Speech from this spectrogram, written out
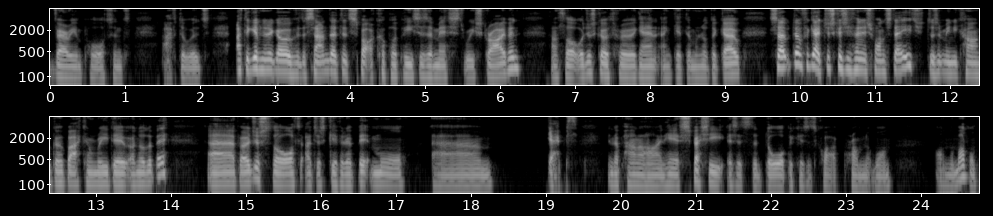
very important afterwards. After giving it a go over the sand, I did spot a couple of pieces of missed rescribing. and thought we'll just go through again and give them another go. So don't forget, just because you finish one stage doesn't mean you can't go back and redo another bit. Uh, but I just thought I'd just give it a bit more um, depth in the panel line here, especially as it's the door because it's quite a prominent one on the model.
